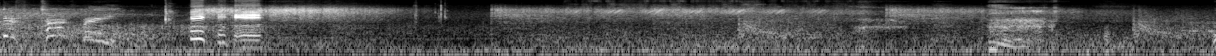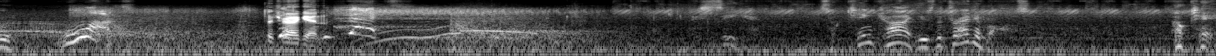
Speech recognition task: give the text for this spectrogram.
This can't be! the dragon. I see. So King Kai used the Dragon Balls. Okay.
